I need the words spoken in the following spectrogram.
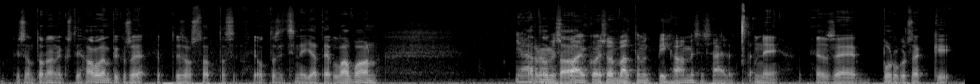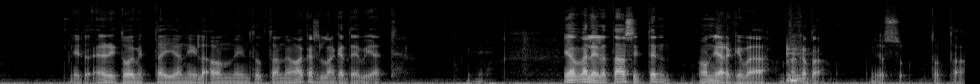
Niin se on todennäköisesti halvempi kuin se, että jos ottaisit, sinne jätelavan. Ja Ja tota- paikoissa on välttämättä pihaa, missä säilyttää. Niin, ja se purkusäkki, niitä eri toimittajia niillä on, niin tota, ne on aika sillä käteviä. Että. Ja välillä taas sitten on järkevää nakata, jos tota,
